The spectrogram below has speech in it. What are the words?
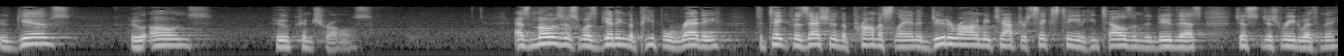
who gives, who owns, who controls. As Moses was getting the people ready to take possession of the promised land, in Deuteronomy chapter 16, he tells them to do this. Just, just read with me.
